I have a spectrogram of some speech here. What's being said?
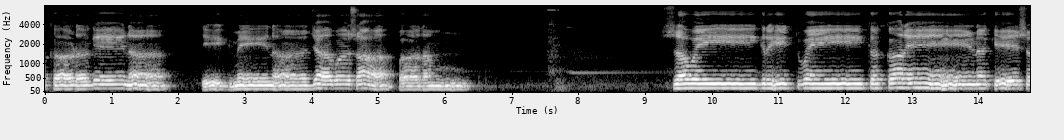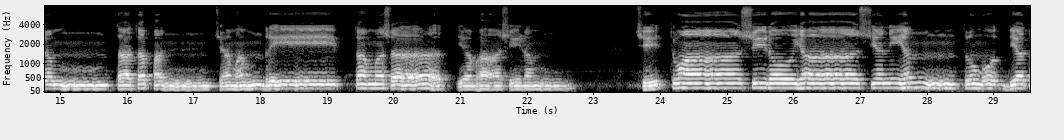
खड्गेन तिग्मेन जवसा परम् स वै गृहीत्वैककरेण केशं ततपञ्चमं दृप्तमसत्यभाषिणम् छित्त्वा शिरो ह्यस्य निहन्तुमुद्यत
